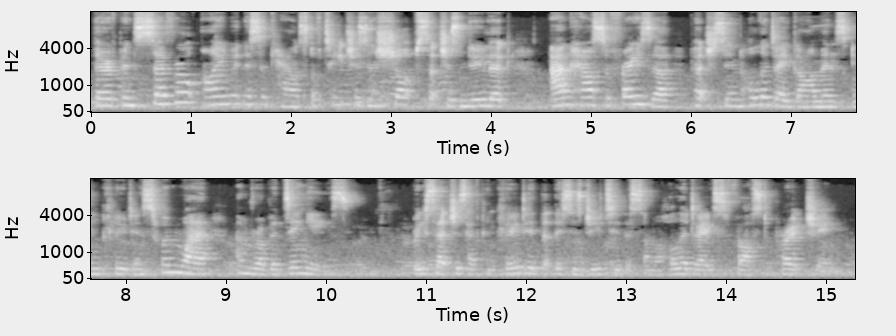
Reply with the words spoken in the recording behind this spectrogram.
There have been several eyewitness accounts of teachers in shops such as New Look and House of Fraser purchasing holiday garments including swimwear and rubber dinghies. Researchers have concluded that this is due to the summer holidays fast approaching.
